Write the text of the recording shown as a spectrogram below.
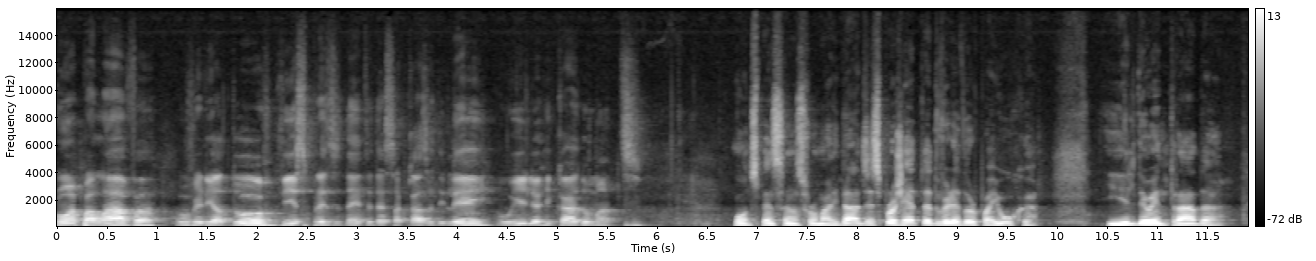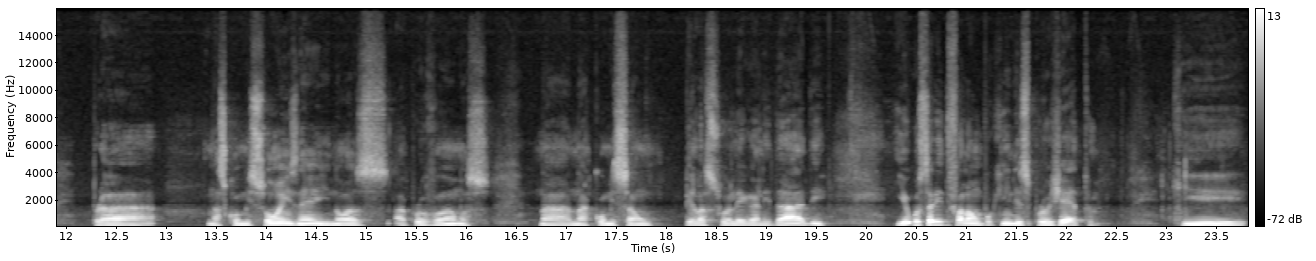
Com a palavra, o vereador, vice-presidente dessa Casa de Lei, William Ricardo Mantes. Bom, dispensando as formalidades, esse projeto é do vereador Paiuca e ele deu entrada para nas comissões, né, e nós aprovamos na, na comissão pela sua legalidade. E eu gostaria de falar um pouquinho desse projeto, que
